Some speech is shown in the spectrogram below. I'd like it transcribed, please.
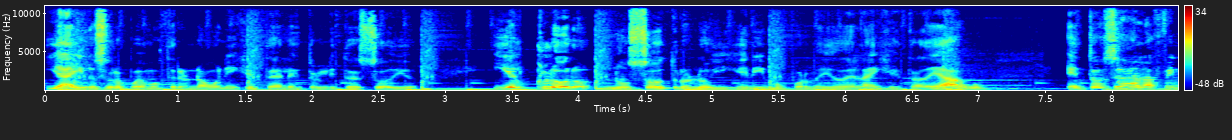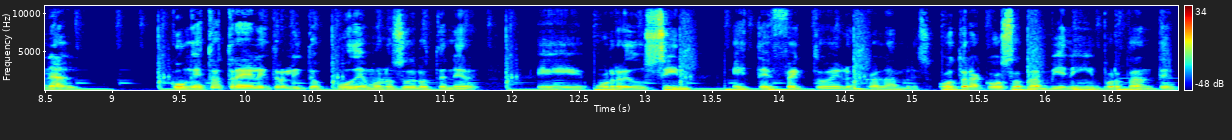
y ahí nosotros podemos tener una buena ingesta de electrolito de sodio. Y el cloro nosotros lo ingerimos por medio de la ingesta de agua. Entonces a la final, con estos tres electrolitos podemos nosotros tener eh, o reducir este efecto de los calambres. Otra cosa también es importante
